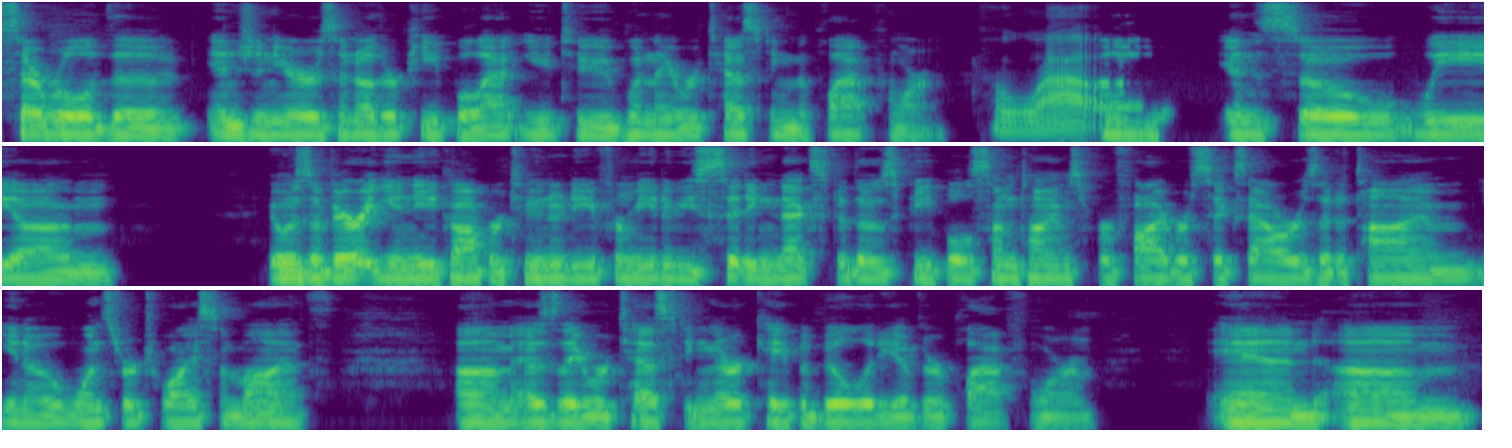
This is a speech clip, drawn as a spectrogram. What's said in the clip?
several of the engineers and other people at YouTube when they were testing the platform. Oh, wow. Um, and so we, um, it was a very unique opportunity for me to be sitting next to those people sometimes for five or six hours at a time, you know, once or twice a month, um, as they were testing their capability of their platform. And, um,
